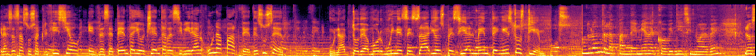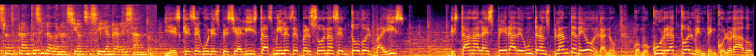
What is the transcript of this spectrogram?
Gracias a su sacrificio, entre 70 y 80 recibirán una parte de su ser. Un acto de amor muy necesario especialmente en estos tiempos. Durante la pandemia de COVID-19, los trasplantes y la donación se siguen realizando. Y es que según especialistas, miles de personas en todo el país están a la espera de un trasplante de órgano, como ocurre actualmente en Colorado.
